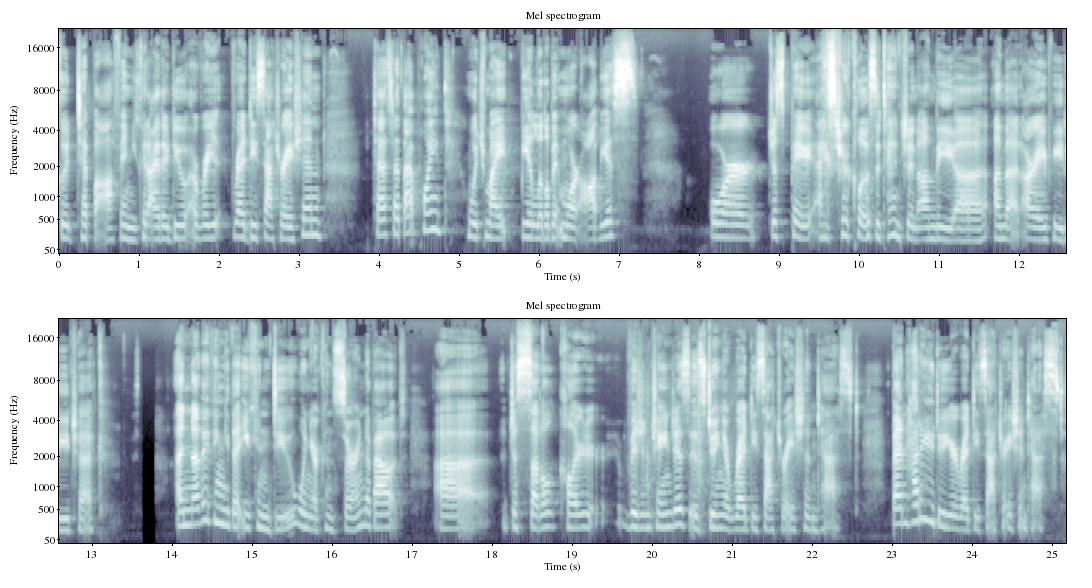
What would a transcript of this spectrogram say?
good tip off. And you could either do a red desaturation test at that point, which might be a little bit more obvious, or just pay extra close attention on the uh, on that RAPD check. Another thing that you can do when you're concerned about uh, just subtle color vision changes is doing a red desaturation test. Ben, how do you do your red desaturation test?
